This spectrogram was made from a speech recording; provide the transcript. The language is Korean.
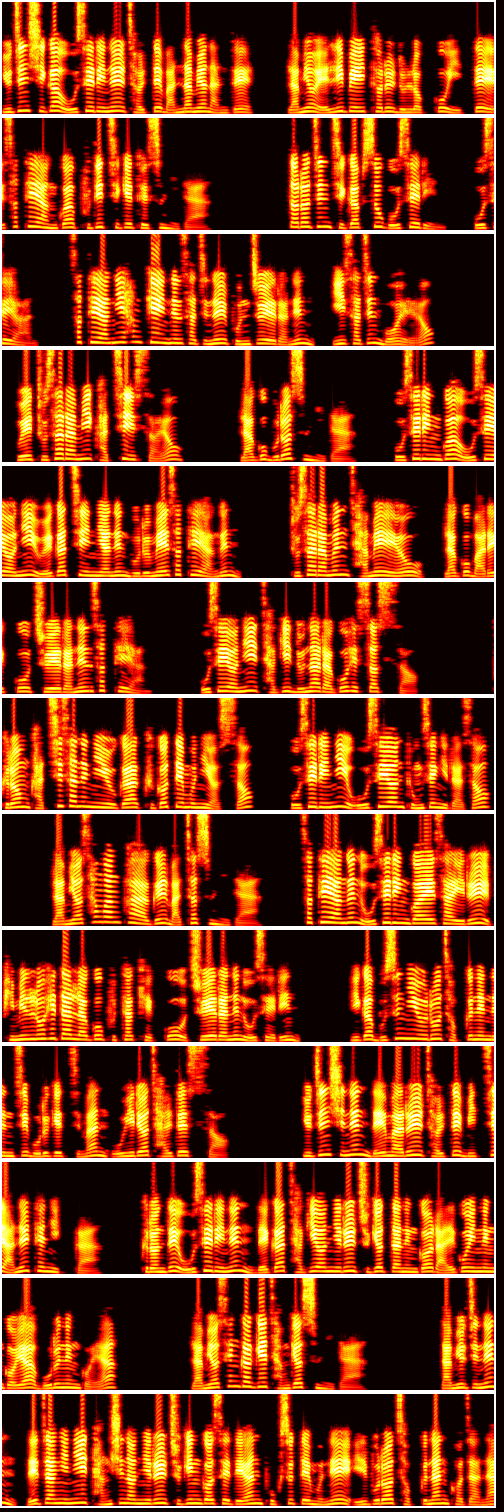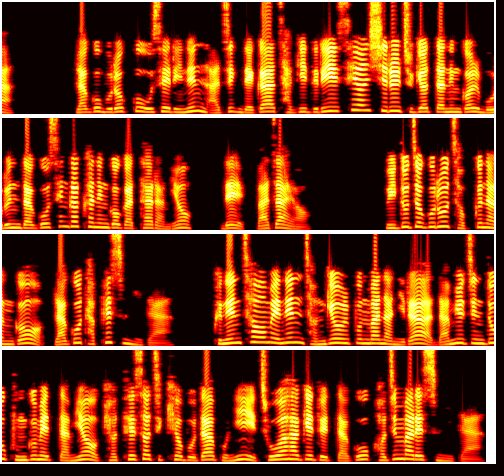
유진 씨가 오세린을 절대 만나면 안 돼. 라며 엘리베이터를 눌렀고 이때 서태양과 부딪히게 됐습니다. 떨어진 지갑 속 오세린, 오세연, 서태양이 함께 있는 사진을 본 주애라는 이 사진 뭐예요? 왜 두 사람이 같이 있어요? 라고 물었습니다. 오세린과 오세연이 왜 같이 있냐는 물음에 서태양은 두 사람은 자매예요. 라고 말했고 주애라는 서태양. 오세연이 자기 누나라고 했었어. 그럼 같이 사는 이유가 그것 때문이었어? 오세린이 오세연 동생이라서? 라며 상황 파악을 마쳤습니다. 서태양은 오세린과의 사이를 비밀로 해달라고 부탁했고 주애라는 오세린. 네가 무슨 이유로 접근했는지 모르겠지만 오히려 잘 됐어. 유진 씨는 내 말을 절대 믿지 않을 테니까. 그런데 오세리는 내가 자기 언니를 죽였다는 걸 알고 있는 거야 모르는 거야? 라며 생각에 잠겼습니다. 남유진은 내 장인이 당신 언니를 죽인 것에 대한 복수 때문에 일부러 접근한 거잖아. 라고 물었고 오세리는 아직 내가 자기들이 세연 씨를 죽였다는 걸 모른다고 생각하는 것 같아라며 네, 맞아요. 의도적으로 접근한 거 라고 답했습니다. 그는 처음에는 정겨울뿐만 아니라 남유진도 궁금했다며 곁에서 지켜보다 보니 좋아하게 됐다고 거짓말했습니다.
